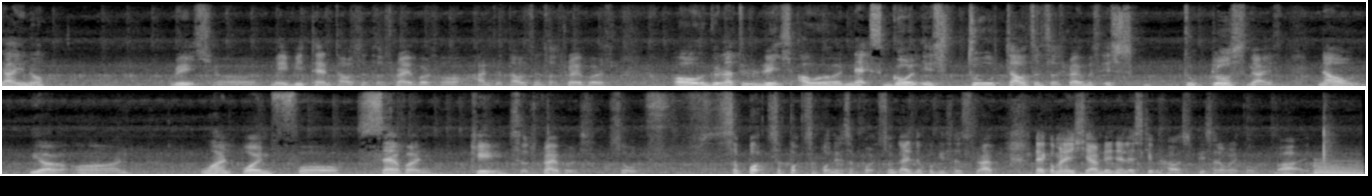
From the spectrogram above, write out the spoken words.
yeah you know reach uh, maybe 10,000 subscribers or 100,000 subscribers. Or we're gonna to reach our next goal is 2,000 subscribers. It's too close guys. Now we are on 1.47k subscribers. So support support support and support. So guys don't forget to subscribe like comment and share. I'm Daniel. Let's keep the house. Peace. Assalamualaikum. Bye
